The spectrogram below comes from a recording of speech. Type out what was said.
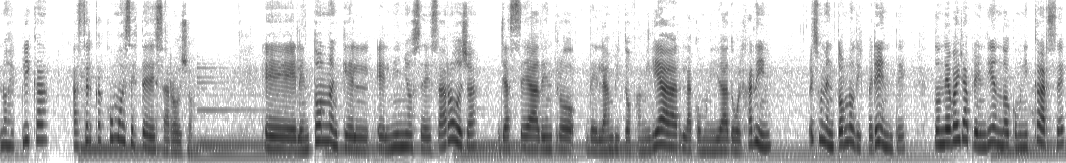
nos explica acerca cómo es este desarrollo. El entorno en que el, el niño se desarrolla, ya sea dentro del ámbito familiar, la comunidad o el jardín, es un entorno diferente donde va a ir aprendiendo a comunicarse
